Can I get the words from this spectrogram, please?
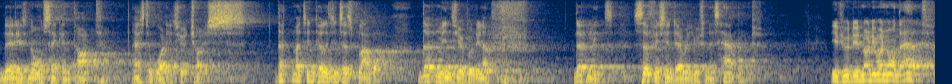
there is no second thought as to what is your choice. That much intelligence has flowered, that means you're good enough. That means sufficient evolution has happened. If you did not even know that,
